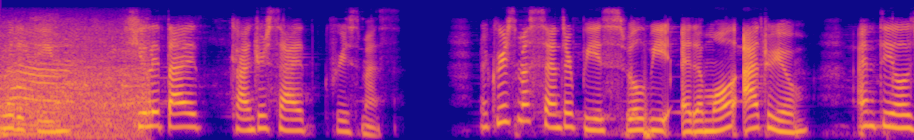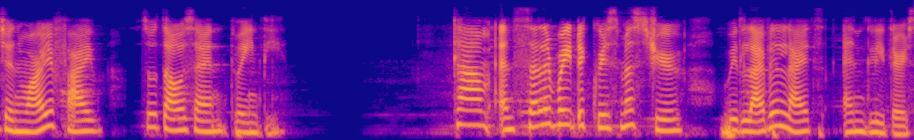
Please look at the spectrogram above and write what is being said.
with the theme Hillitide Countryside Christmas. The Christmas centerpiece will be at the mall atrium until January 5, 2020. Come and celebrate the Christmas cheer with lively lights and glitters.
